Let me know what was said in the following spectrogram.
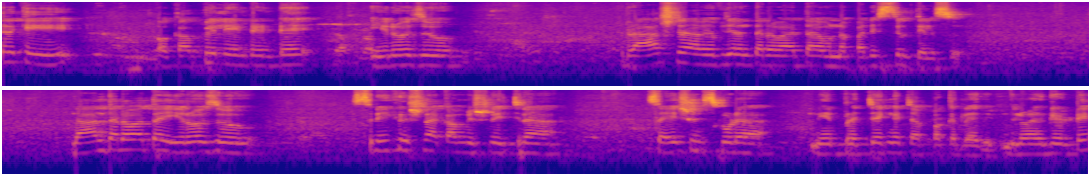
అందరికీ ఒక అప్పీల్ ఏంటంటే ఈరోజు రాష్ట్ర విభజన తర్వాత ఉన్న పరిస్థితులు తెలుసు. దాని తర్వాత ఈరోజు శ్రీకృష్ణ కమిషన్ ఇచ్చిన సజెషన్స్ కూడా నేను ప్రత్యేకంగా చెప్పక్కర్లేదు. ఇందులో ఏంటంటే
